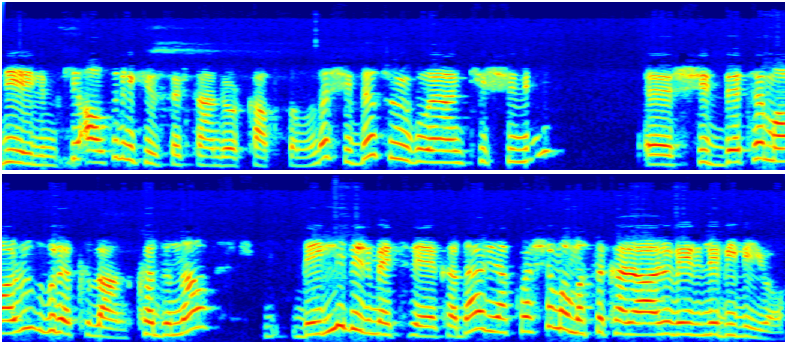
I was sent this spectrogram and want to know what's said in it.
diyelim ki 6284 kapsamında şiddet uygulayan kişinin e, şiddete maruz bırakılan kadına belli bir metreye kadar yaklaşamaması kararı verilebiliyor.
